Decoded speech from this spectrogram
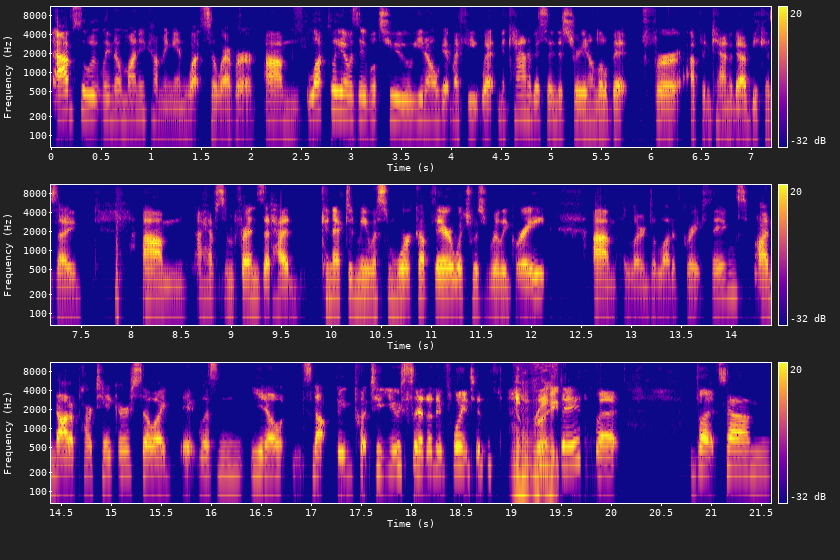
absolutely no money coming in whatsoever. Um, luckily, I was able to, you know, get my feet wet in the cannabis industry and a little bit for up in Canada because I, um, I have some friends that had connected me with some work up there, which was really great. Um, I learned a lot of great things. I'm not a partaker, so I it wasn't, you know, it's not being put to use at any point in these Right. days, but but um,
